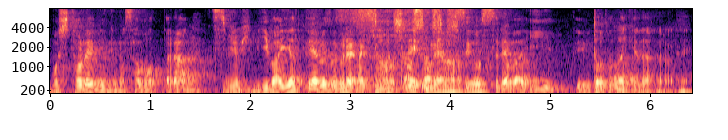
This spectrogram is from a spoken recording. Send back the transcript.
もしトレーニングもサボったら、次の日2倍やってやるぞぐらいな気持ちで埋め合わせをすればいいっていうことだけだからね。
